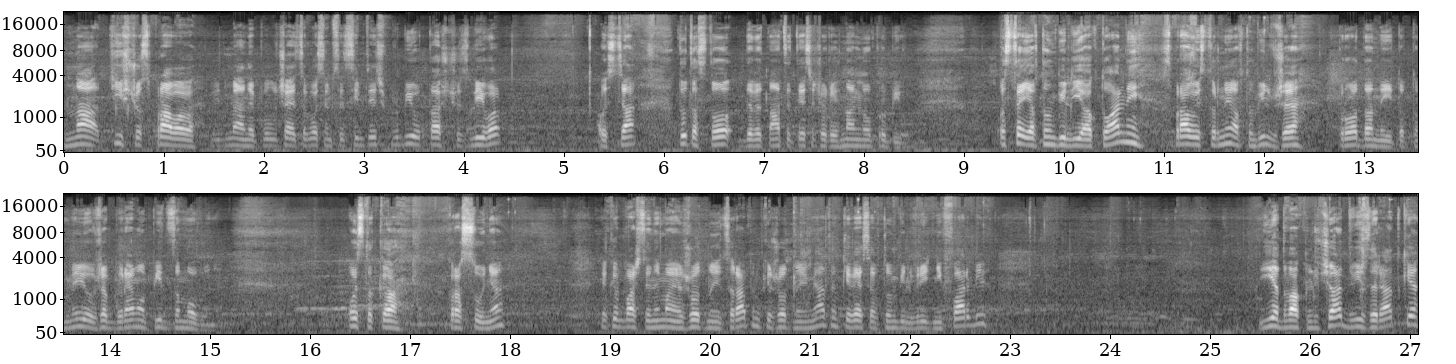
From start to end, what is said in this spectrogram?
На ті, що справа від мене, виходить 87 тисяч пробігу, та що зліва, ось ця, тут 119 тисяч оригінального пробігу. Ось цей автомобіль є актуальний, з правої сторони автомобіль вже проданий, тобто ми його вже беремо під замовлення. Ось така красуня. Як ви бачите, немає жодної царапинки, жодної м'ятинки, весь автомобіль в рідній фарбі. Є два ключа, дві зарядки.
